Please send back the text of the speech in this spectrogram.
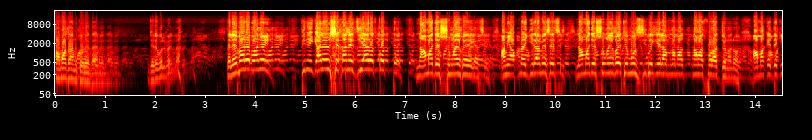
সমাধান করে দেন। যেটা বলবেন না? তাহলে এবারে বলেন, তিনি গেলেন সেখানে জিয়ারত করতে। নামাজের সময় হয়ে গেছে। আমি আপনার গ্রামে এসেছি। নামাজের সময় হয়েছে, মসজিদে গেলাম নামাজ নামাজ পড়ার জন্য। আমাকে দেখি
